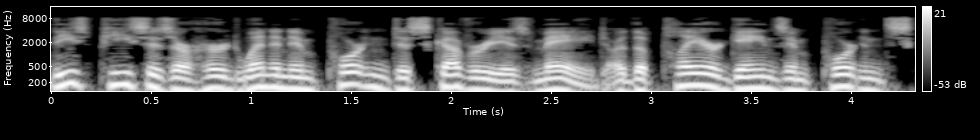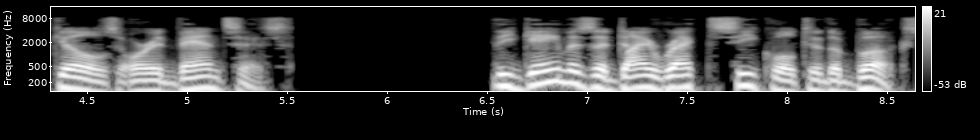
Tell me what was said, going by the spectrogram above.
these pieces are heard when an important discovery is made or the player gains important skills or advances. The game is a direct sequel to the books,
